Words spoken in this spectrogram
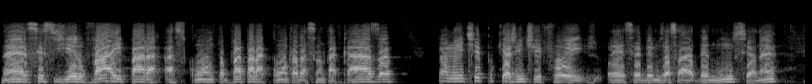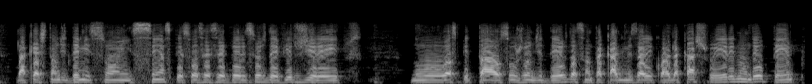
né? Se esse dinheiro vai para as contas, vai para a conta da Santa Casa, realmente porque a gente foi recebemos essa denúncia, né, da questão de demissões sem as pessoas receberem seus devidos direitos no Hospital São João de Deus da Santa Casa de Misericórdia da Cachoeira e não deu tempo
